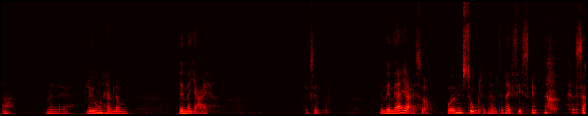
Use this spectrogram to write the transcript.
Nå, jamen øh, løven handler om, hvem er jeg? For eksempel. Jamen, hvem er jeg så? Hvor er min sol? Jamen, den er i fisk, ikke? så,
